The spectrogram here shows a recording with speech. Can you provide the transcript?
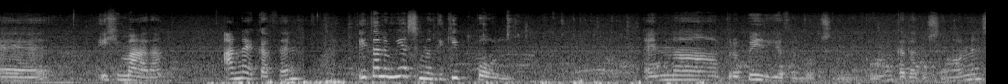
Ε, η Χιμάρα ανέκαθεν ήταν μια σημαντική πόλη. Ένα προπύργιο θα μπορούσαμε να πούμε κατά τους αιώνες.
